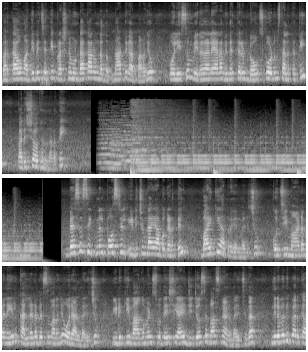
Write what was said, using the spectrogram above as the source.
ഭർത്താവ് മദ്യപിച്ചെത്തി പ്രശ്നമുണ്ടാക്കാറുണ്ടെന്നും നാട്ടുകാർ പറഞ്ഞു. പോലീസും വിരലടയാള വിദഗ്ധരും ഡോഗ് സ്ക്വാഡും സ്ഥലത്തെത്തി പരിശോധന നടത്തി. ബസ് സിഗ്നൽ പോസ്റ്റിൽ ഇടിച്ചുണ്ടായ അപകടത്തിൽ ബൈക്ക് യാത്രികൻ മരിച്ചു. കൊച്ചി മാടവനയിൽ കല്ലട ബസ് മറിഞ്ഞ് ഒരാൾ മരിച്ചു. ഇടുക്കി വാഗമൺ സ്വദേശിയായ ജിജോ സെബാസ്റ്റിനാണ് മരിച്ചത്. നിരവധി പേർക്ക്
